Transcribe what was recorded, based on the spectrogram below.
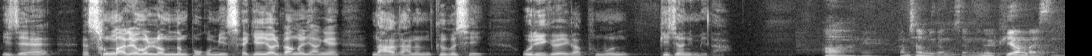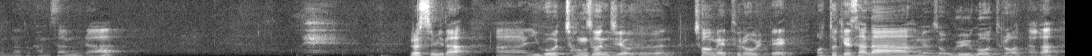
이제 성마령을 넘는 복음이 세계 열방을 향해 나아가는 그것이 우리 교회가 품은 비전입니다. 아, 네. 감사합니다, 목사님. 오늘 귀한 말씀 너무나도 감사합니다. 네, 그렇습니다. 아, 이곳 정선 지역은 처음에 들어올 때 어떻게 사나 하면서 울고 들어왔다가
